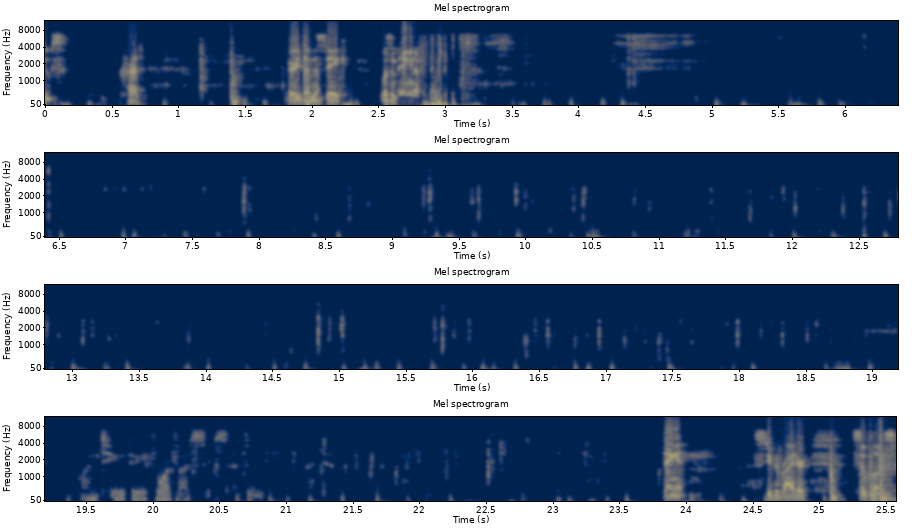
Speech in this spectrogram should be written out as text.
Oops, crud. Very dumb mistake. Wasn't paying enough. One, two, three, four, five, six, seven, eight, nine, ten. Dang it. Stupid rider. So close.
